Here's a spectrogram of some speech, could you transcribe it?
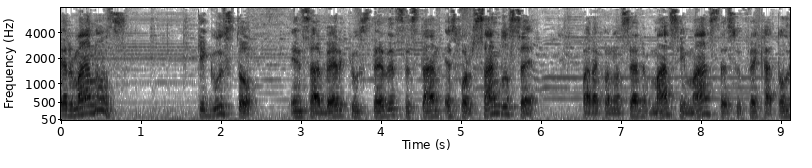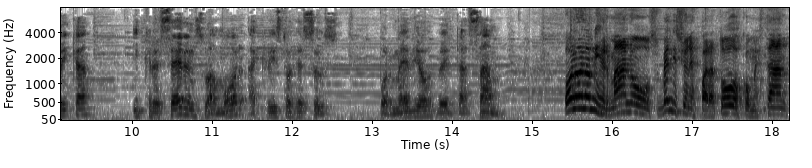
Hermanos, qué gusto en saber que ustedes están esforzándose para conocer más y más de su fe católica y crecer en su amor a Cristo Jesús por medio del TASAM. Hola, hola mis hermanos, bendiciones para todos, ¿cómo están?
